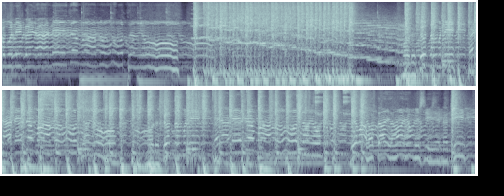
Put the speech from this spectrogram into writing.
તમને ગયા જમાનો થયો. મળશો તમને ગયા ને જમાનો થયો. મળશો તમને નથી.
